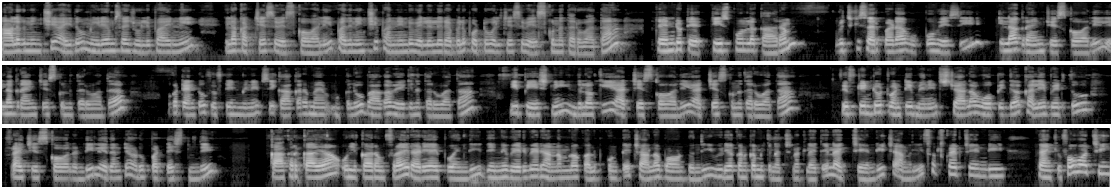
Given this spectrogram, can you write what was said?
నాలుగు నుంచి ఐదు మీడియం సైజ్ ఉల్లిపాయల్ని ఇలా కట్ చేసి వేసుకోవాలి. పది నుంచి పన్నెండు వెల్లుల్లి రెబ్బలు పొట్టు ఒలిచేసి వేసుకున్న తర్వాత రెండు టే టీ స్పూన్ల కారం రుచికి సరిపడా ఉప్పు వేసి ఇలా గ్రైండ్ చేసుకోవాలి. ఇలా గ్రైండ్ చేసుకున్న తర్వాత ఒక టెన్ టు ఫిఫ్టీన్ మినిట్స్ ఈ కాకర ముక్కలు బాగా వేగిన తర్వాత ఈ పేస్ట్ని ఇందులోకి యాడ్ చేసుకోవాలి. యాడ్ చేసుకున్న తర్వాత ఫిఫ్టీన్ టు ట్వంటీ మినిట్స్ చాలా ఓపిక్గా కలియబెడుతూ ఫ్రై చేసుకోవాలండి. లేదంటే అడుగు పట్టేస్తుంది. కాకరకాయ ఉల్లికారం ఫ్రై రెడీ అయిపోయింది. దీన్ని వేడివేడి అన్నంలో కలుపుకుంటే చాలా బాగుంటుంది. వీడియో కనుక మీకు నచ్చినట్లయితే లైక్ చేయండి ఛానల్ని సబ్స్క్రైబ్ చేయండి. Thank for watching.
